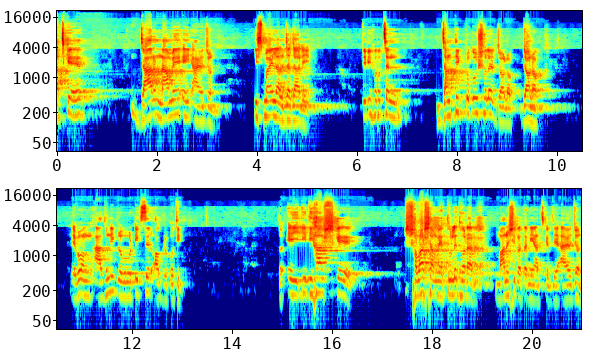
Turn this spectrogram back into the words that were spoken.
আজকে যার নামে এই আয়োজন, ইসমাইল আল জাজারি, তিনি হচ্ছেন যান্ত্রিক প্রকৌশলের জনক জনক এবং আধুনিক রোবোটিক্সের অগ্রপথিক। তো এই ইতিহাসকে সবার সামনে তুলে ধরার মানসিকতা নিয়ে আজকের যে আয়োজন,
